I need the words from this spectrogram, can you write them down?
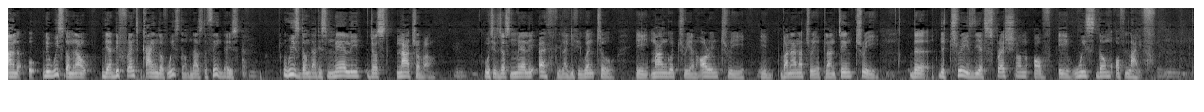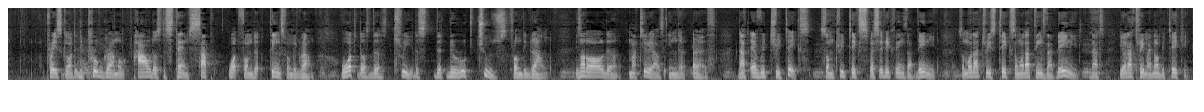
And uh, the wisdom now there are different kinds of wisdom. That's the thing. There is wisdom that is merely just natural which is just merely earthly. Like if you went to a mango tree, an orange tree, a banana tree, a plantain tree, the, the tree is the expression of a wisdom of life. Praise God. The program of how does the stem sap what from the things from the ground? What does the tree, the, the, the root choose from the ground? It's not all the materials in the earth that every tree takes. Mm. Some tree takes specific things that they need. Mm-hmm. Some other trees take some other things that they need mm. that the other tree might not be taking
